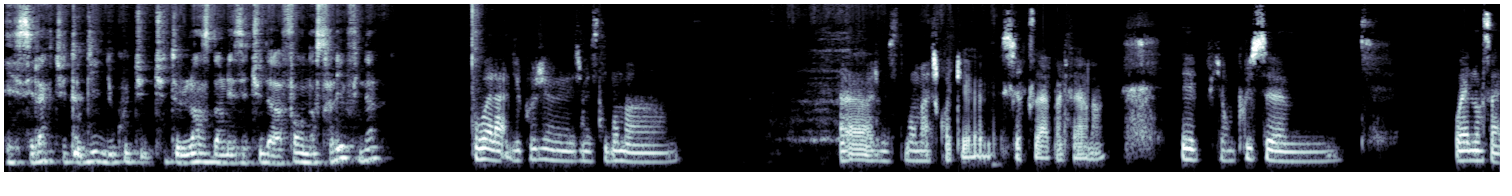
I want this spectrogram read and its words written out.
Et c'est là que tu te dis, du coup, tu, tu, te lances dans les études à fond en Australie au final? Voilà, du coup, je, je me suis dit, bon, ben, euh, je me suis dit, bon, je crois que le cirque, ça va pas le faire, là. Et puis, en plus, euh, ouais, non, ça,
